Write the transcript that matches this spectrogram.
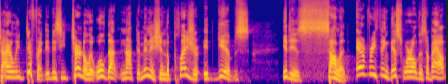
entirely different. It is eternal it will not, not diminish in the pleasure it gives. It is solid. Everything this world is about,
